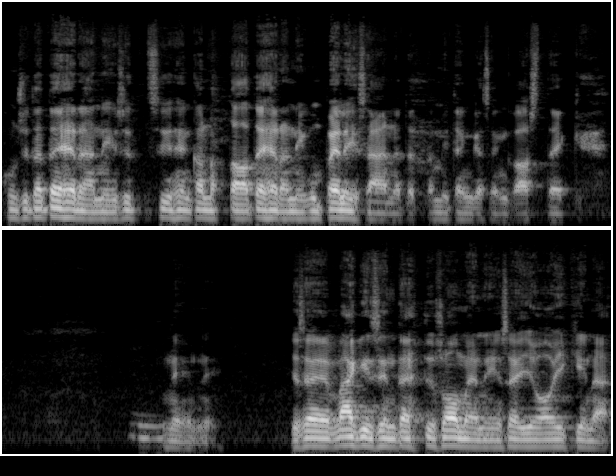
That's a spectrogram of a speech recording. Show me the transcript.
kun sitä tehdään, niin sit siihen kannattaa tehdä niin kuin pelisäännöt, että miten sen kanssa tekee. Mm. Niin, niin. Ja se väkisin tehty some, niin se ei ole ikinä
